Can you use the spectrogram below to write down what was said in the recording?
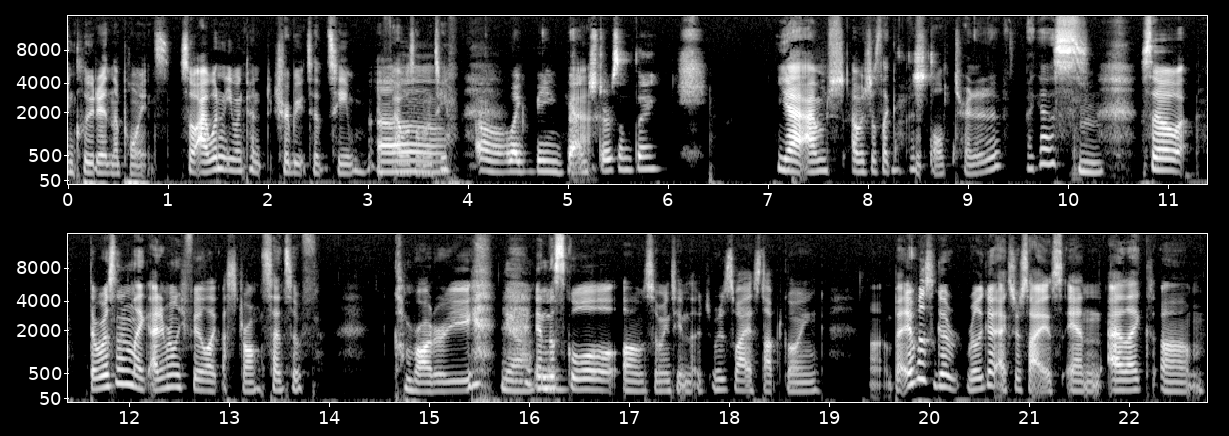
included in the points so I wouldn't even contribute to the team if I was on the Oh. team Oh, like being Yeah. benched or something. yeah I'm sh- I was just like an alternative I guess Hmm. so there wasn't like I didn't really feel like a strong sense of camaraderie yeah. in the Mm. school um, swimming team, which is why I stopped going. Uh, but it was good, really good exercise, and I like. Um,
